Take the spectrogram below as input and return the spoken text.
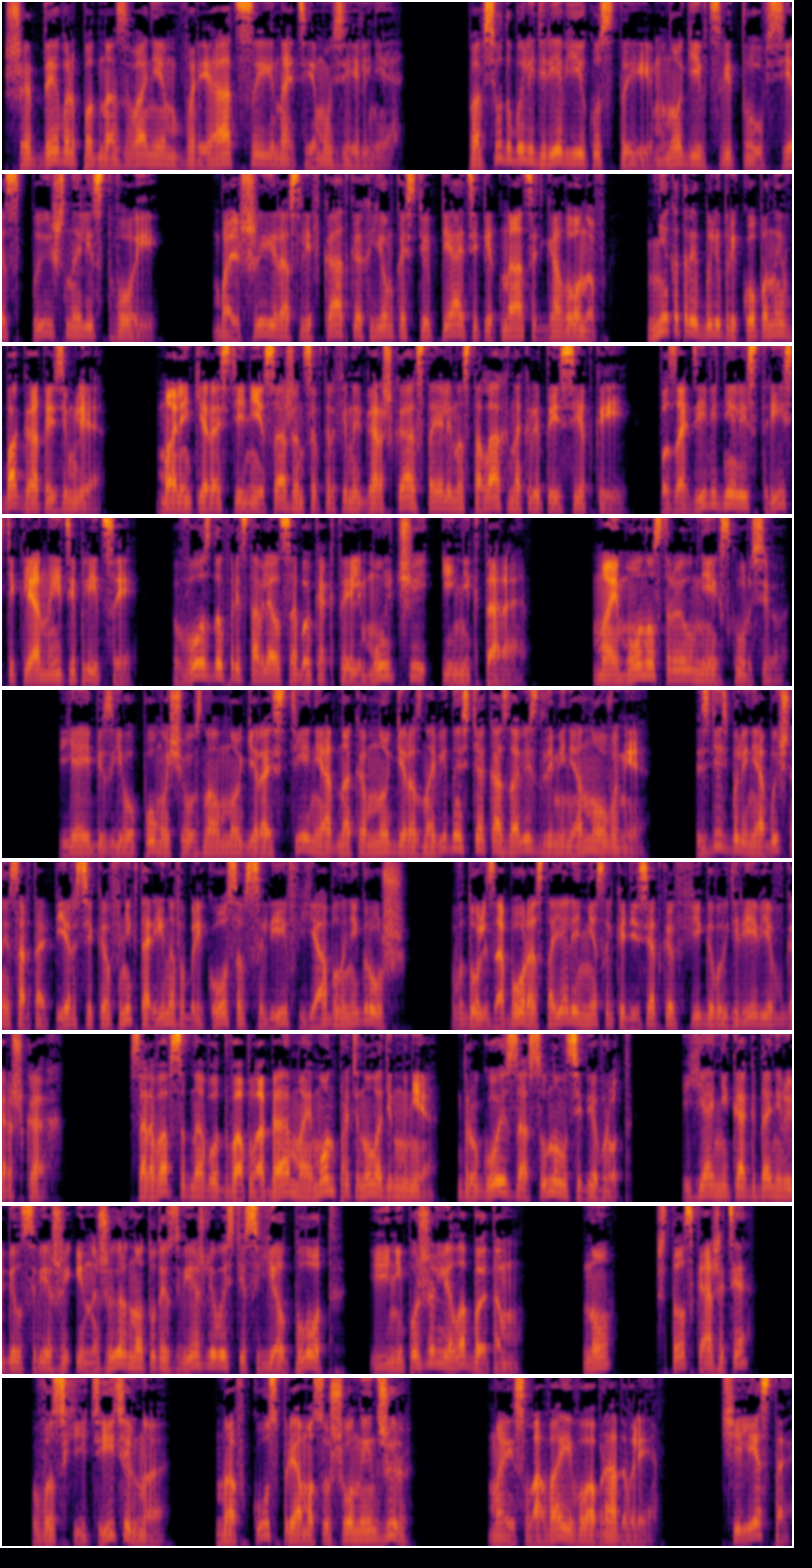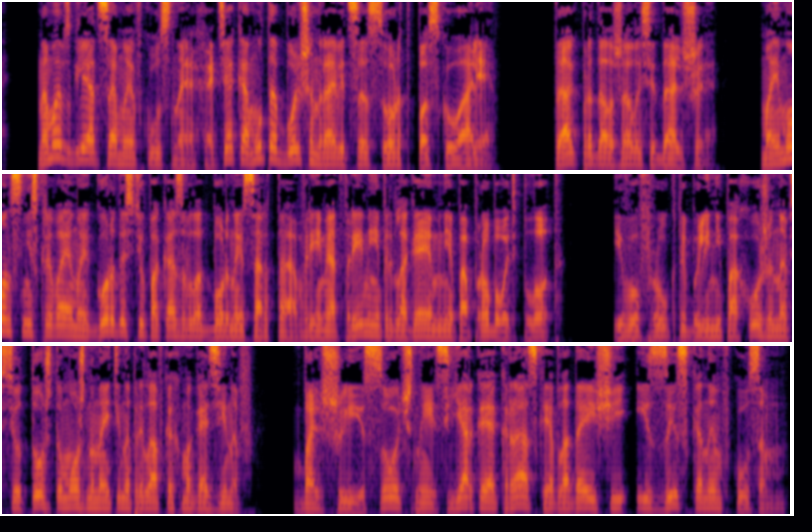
Шедевр под названием «Вариации на тему зелени». Повсюду были деревья и кусты, многие в цвету, все с пышной листвой. Большие росли в катках емкостью 5 и 15 галлонов, некоторые были прикопаны в богатой земле. Маленькие растения и саженцы в торфяных горшках стояли на столах, накрытые сеткой. Позади виднелись три стеклянные теплицы. Воздух представлял собой коктейль мульчи и нектара. Маймон устроил мне экскурсию. Я и без его помощи узнал многие растения, однако многие разновидности оказались для меня новыми. Здесь были необычные сорта персиков, нектаринов, абрикосов, слив, яблони, груш. Вдоль забора стояли несколько десятков фиговых деревьев в горшках. Сорвав с одного два плода, Маймон протянул один мне, другой засунул себе в рот. Я никогда не любил свежий инжир, но тут из вежливости съел плод и не пожалел об этом. Ну, что скажете? Восхитительно! На вкус прямо сушеный инжир. Мои слова его обрадовали. Челеста, на мой взгляд, самое вкусное, хотя кому-то больше нравится сорт Паскуале. Так продолжалось и дальше. Маймон с нескрываемой гордостью показывал отборные сорта, время от времени предлагая мне попробовать плод. Его фрукты были не похожи на все то, что можно найти на прилавках магазинов. Большие, сочные, с яркой окраской, обладающие изысканным вкусом.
